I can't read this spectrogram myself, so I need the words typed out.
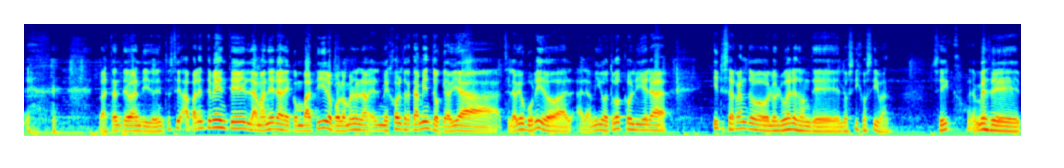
bastante bandidos. Entonces, aparentemente, la manera de combatir, o por lo menos el mejor tratamiento que había se le había ocurrido al, amigo Trócoli era ir cerrando los lugares donde los hijos iban. ¿Sí? En vez de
